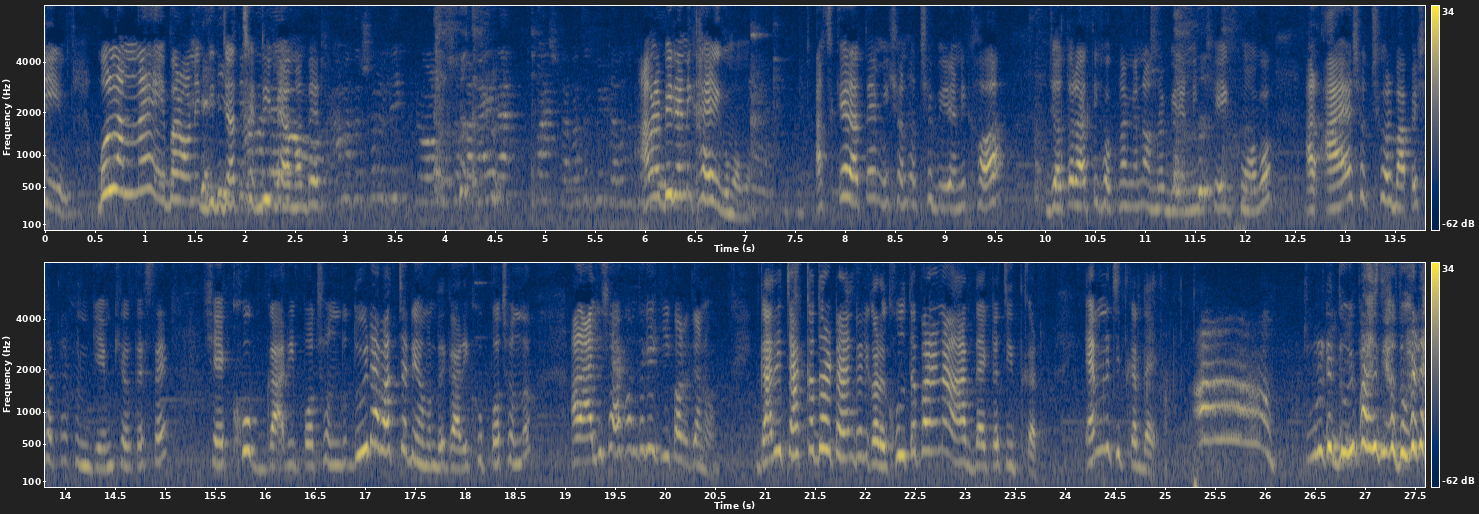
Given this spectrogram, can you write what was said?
ডিম। বললাম না এবার অনেক দিন যাচ্ছে ডিমে আমাদের। আমরা বিরিয়ানি খাইয়ে ঘুমাবো। আজকে রাতে মিশন হচ্ছে বিরিয়ানি খাওয়া। যত রাতি হোক না কেন আমরা বিরিয়ানি খেয়েই ঘুমাবো। আর আয়াস হচ্ছে ওর বাপের সাথে এখন গেম খেলতেছে। সে খুব গাড়ি পছন্দ। দুইটা বাচ্চারই আমাদের গাড়ি খুব পছন্দ। আর আলিশা এখন থেকে কি করে জানো? গাড়ির চাক্কা ধরে টানাটানি করে খুলতে পারে না আর দেয় একটা চিৎকার। এমনি চিৎকার দেয়! চুলটি দুই পাশ দিয়ে ধরে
